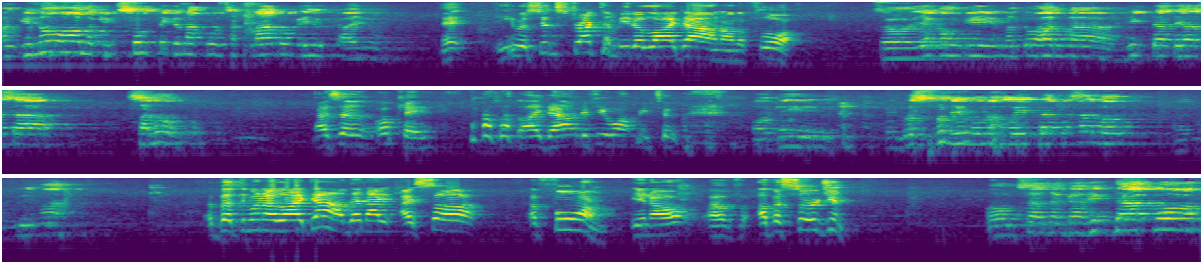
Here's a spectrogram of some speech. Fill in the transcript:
ang Ginoo nakigsulti ka nako sa klaro kayo kayo. He was instructing me to lie down on the floor. So iya kong gimanduhan nga higda diha sa salong. I said, "Okay, I'll lie down if you want me to." Okay, gusto ni mo nga mo higda sa salong, ay problema. But when I lie down, then I, I saw a form, you know, of, of a surgeon. O sa nagahigda ako, ako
